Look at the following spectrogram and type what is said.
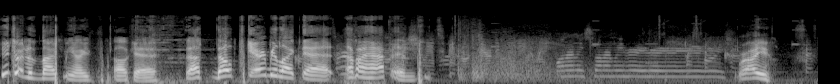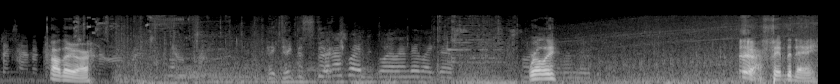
He tried to knife me. I- Okay. That don't scare me like that. That's what happened. Spawn on me, spawn on me, hurry, hurry, hurry, hurry. Where are you? Oh, there you are. Hey, take the stick. And that's why, why I landed like this. Really? Landed. Ugh, save the day.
